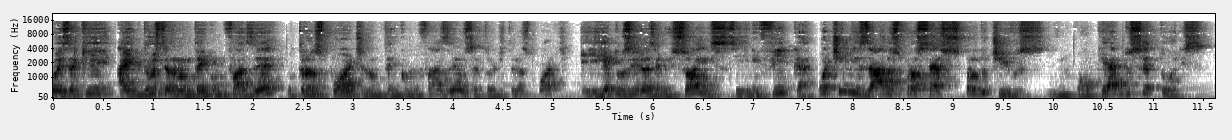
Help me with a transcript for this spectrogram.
coisa que a indústria não tem como fazer, o transporte não tem como fazer, o setor de transporte. E reduzir as emissões significa otimizar os processos produtivos em qualquer dos setores.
